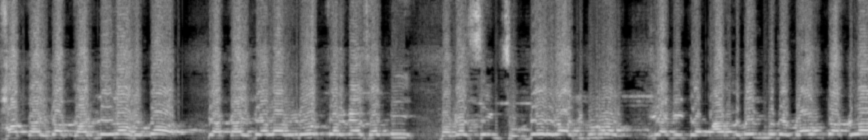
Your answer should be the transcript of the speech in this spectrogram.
हा कायदा काढलेला होता त्या कायद्याला विरोध करण्यासाठी भगतसिंग सुखदेव राजगुरू यांनी त्या पार्लमेंटमध्ये बॉम्ब टाकला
